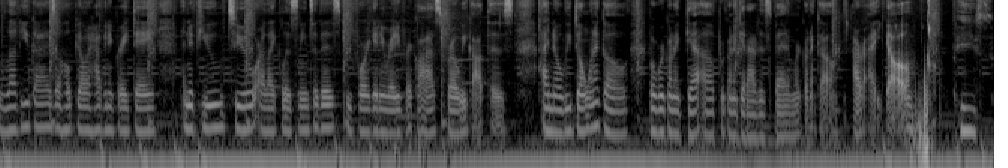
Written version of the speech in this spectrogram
love you guys. I hope y'all are having a great day. And if you too are like listening to this before getting ready for class, bro, we got this. I know we don't want to go, but we're going to get up, we're going to get out of this bed, and we're going to go. All right, y'all. Peace.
